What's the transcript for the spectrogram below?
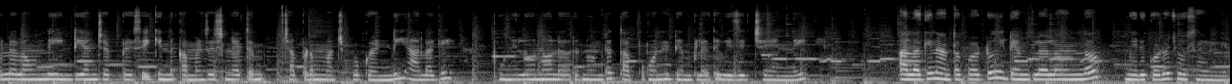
టెంపుల్ ఎలా ఉంది ఏంటి అని చెప్పేసి కింద కమెంట్ సెక్షన్లో అయితే చెప్పడం మర్చిపోకండి. అలాగే పూణేలో ఉన్న వాళ్ళు ఎవరైనా ఉంటే తప్పకుండా టెంపుల్ అయితే విజిట్ చేయండి. అలాగే నాతో పాటు ఈ టెంపుల్ ఎలా ఉందో మీరు కూడా చూసేయండి.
